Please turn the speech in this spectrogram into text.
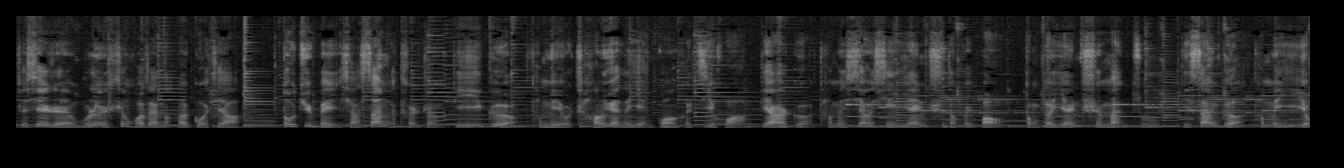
这些人无论生活在哪个国家。都具备以下三个特征：第一个，他们有长远的眼光和计划；第二个，他们相信延迟的回报，懂得延迟满足；第三个，他们以有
